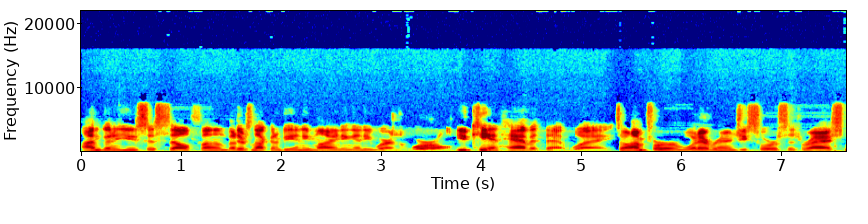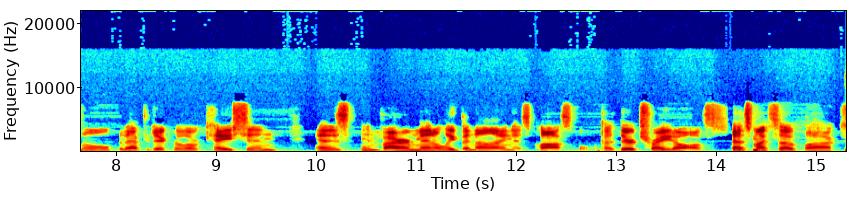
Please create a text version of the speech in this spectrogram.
I'm going to use this cell phone, but there's not going to be any mining anywhere in the world. You can't have it that way. So I'm for whatever energy source is rational for that particular location and as environmentally benign as possible. But they're trade offs. That's my soapbox.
